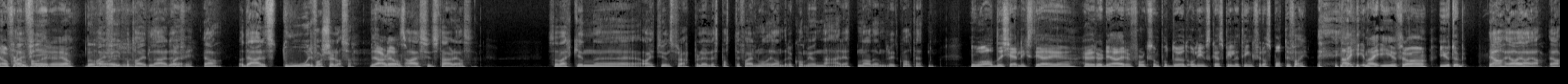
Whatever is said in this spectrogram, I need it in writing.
Ja, for den har, ja, den har Hi-fi på Tidal. Er, det- ja, det er et stor forskjell, altså. Det er det, altså. Ja, jeg syns det er det, altså. Så verken eh, iTunes fra Apple eller Spotify eller noen av de andre kommer jo i nærheten av den lydkvaliteten. Noe av det kjedeligste jeg hører, det er folk som på død og liv skal spille ting fra Spotify. Nei, nei fra YouTube. Ja, ja, ja, ja. ja.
